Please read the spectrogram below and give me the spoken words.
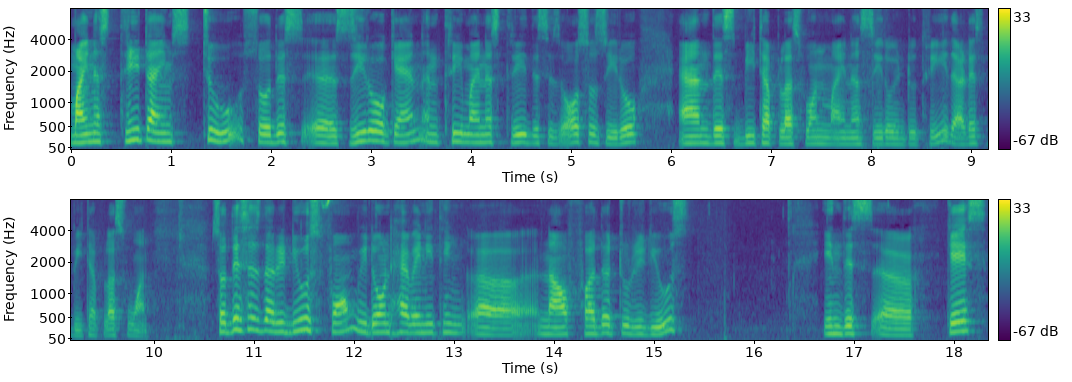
minus 3 times 2. So, this is 0 again and 3 minus 3 this is also 0 and this beta plus 1 minus 0 into 3 that is beta plus 1. So, this is the reduced form we do not have anything uh, now further to reduce in this uh, case.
